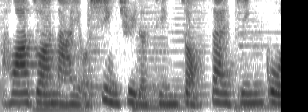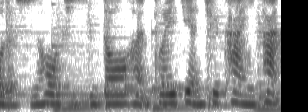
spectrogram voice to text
花砖啊，有兴趣的听众，在经过的时候，其实都很推荐去看一看。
